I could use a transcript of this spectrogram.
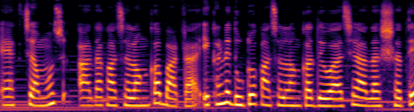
এক চামচ আদা কাঁচা লঙ্কা বাটা। এখানে দুটো কাঁচা লঙ্কা দেওয়া আছে আদার সাথে।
